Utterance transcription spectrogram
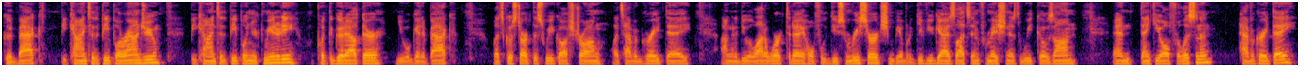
good back. Be kind to the people around you. Be kind to the people in your community. Put the good out there. You will get it back. Let's go start this week off strong. Let's have a great day. I'm going to do a lot of work today, hopefully, do some research and be able to give you guys lots of information as the week goes on. And thank you all for listening. Have a great day.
